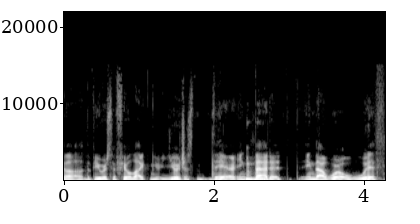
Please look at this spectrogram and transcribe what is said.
uh, the viewers to feel like you're, you're just there, embedded in that world with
